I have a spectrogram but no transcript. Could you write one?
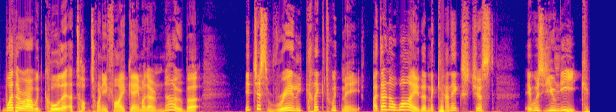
Whether I would call it a top 25 game, I don't know, but it just really clicked with me. I don't know why. The mechanics just. It was unique.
